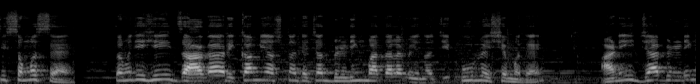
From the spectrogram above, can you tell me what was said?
ती समस्या आहे. तर म्हणजे ही जागा रिकामी असणं त्याच्यात बिल्डिंग बांधायला मिळणं जी पूर रेषेमध्ये आहे आणि ज्या बिल्डिंग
